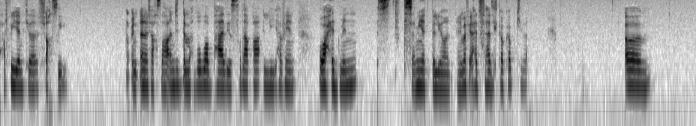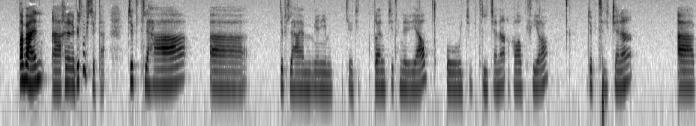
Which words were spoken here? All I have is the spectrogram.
حرفيا كذا شخصي. أنا شخصها أنا جدا محظوظة بهذه الصداقة اللي حرفيا واحد من تسعمية بليون. يعني ما في أحد في هذا الكوكب كذا. طبعا آه خليني أقول لكم جبتها. جبت لها آه جبت لها يعني كذا جيت طبعا جيت من الرياض وجبت لجنى أغراض كثيرة. جبت لجنى آه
